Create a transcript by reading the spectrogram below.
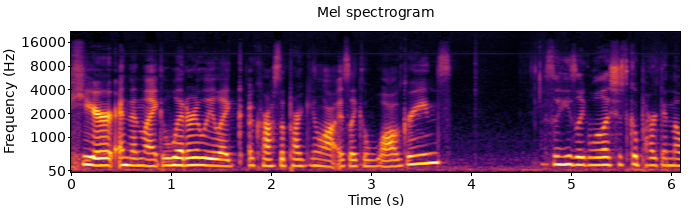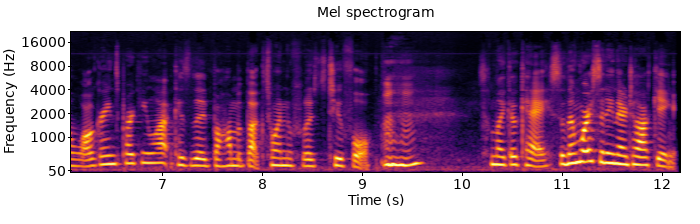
here and then like literally like across the parking lot is like a Walgreens. So he's like, "Well, let's just go park in the Walgreens parking lot cuz the Bahama Bucks one was too full." Mm-hmm. So I'm like, "Okay." So then we're sitting there talking,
